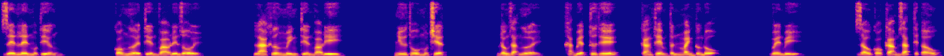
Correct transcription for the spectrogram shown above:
Rên lên một tiếng. Có người tiến vào đến rồi. La khương minh tiến vào đi. Như thô một triệt. Đông dạng người, khác biệt tư thế, càng thêm tấn manh cường độ. Bên bỉ. Giàu có cảm giác tiết ấu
